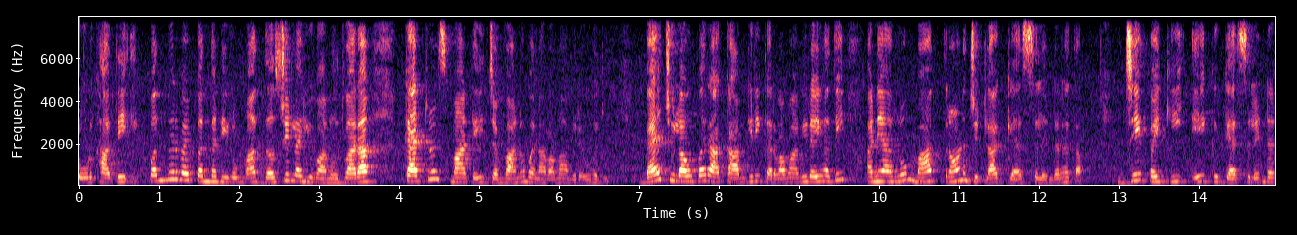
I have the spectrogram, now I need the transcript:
રોડ ખાતે એક પંદર બાય પંદરની રૂમમાં દસ જેટલા યુવાનો દ્વારા કેટરર્સ માટે જમવાનું બનાવવામાં આવી રહ્યું હતું. બે ચૂલા ઉપર આ કામગીરી કરવામાં આવી રહી હતી અને આ રૂમમાં ત્રણ જેટલા ગેસ સિલિન્ડર હતા. જે પૈકી એક ગેસ સિલિન્ડર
